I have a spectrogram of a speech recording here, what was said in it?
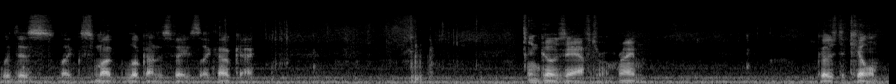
with this like smug look on his face, like okay, and goes after him. Right? Goes to kill him.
